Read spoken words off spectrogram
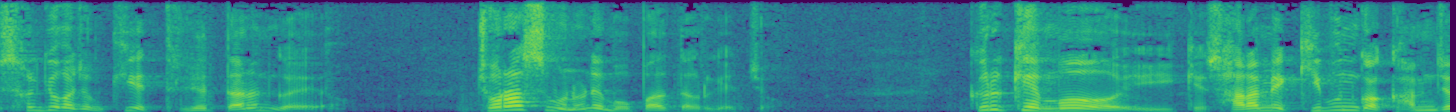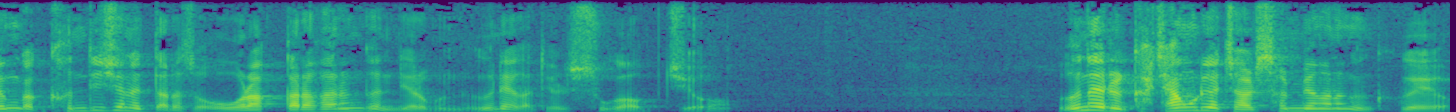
설교가 좀 귀에 들렸다는 거예요. 졸았으면 은혜 못 받았다 그러겠죠. 그렇게 뭐 이렇게 사람의 기분과 감정과 컨디션에 따라서 오락가락하는 건 여러분 은혜가 될 수가 없죠. 은혜를 가장 우리가 잘 설명하는 건 그거예요.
